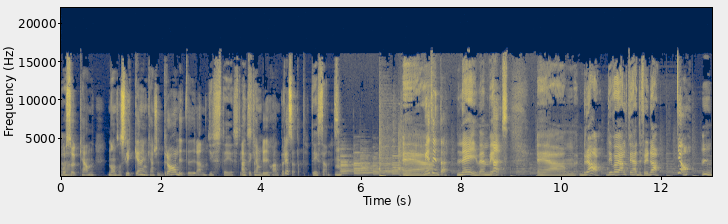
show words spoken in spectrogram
och så kan någon som slickar den kanske dra lite i den. Just det, just det. att Just det det, kan bli skönt på det sättet. det är sant. Eh, Vet inte. Nej, vem vet. Ehm, bra, det var ju allt vi hade för idag. Ja, Mm.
